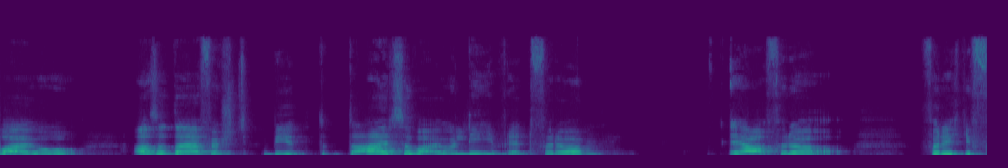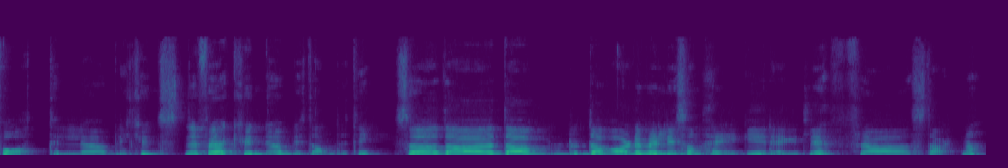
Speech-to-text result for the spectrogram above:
var jeg jo Altså da jeg først begynte der, så var jeg jo livredd for å Ja, for å for å ikke få til å bli kunstner, for jeg kunne jo blitt andre ting. Så da, da, da var det veldig sånn høygir, egentlig, fra starten av.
